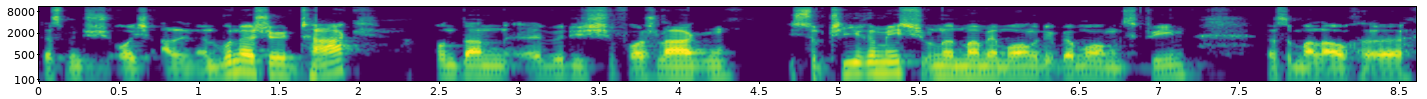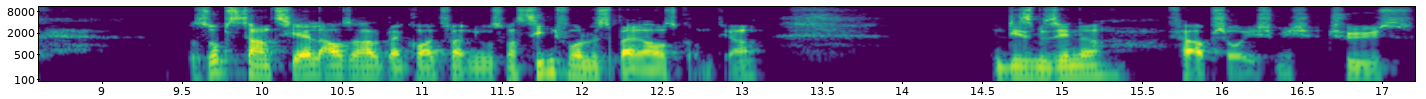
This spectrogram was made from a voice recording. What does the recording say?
Das wünsche ich euch allen. Einen wunderschönen Tag und dann äh, würde ich vorschlagen, ich sortiere mich und dann machen wir morgen oder übermorgen einen Stream, dass mal auch äh, substanziell außerhalb der Kreuzfahrt-News was Sinnvolles bei rauskommt. Ja? In diesem Sinne verabscheue ich mich. Tschüss.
